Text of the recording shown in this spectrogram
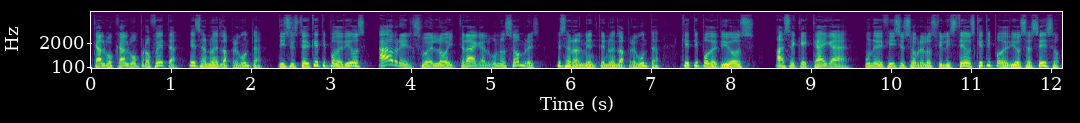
calvo, calvo, un profeta? Esa no es la pregunta. Dice usted, ¿qué tipo de Dios abre el suelo y traga a algunos hombres? Esa realmente no es la pregunta. ¿Qué tipo de Dios hace que caiga un edificio sobre los filisteos. ¿Qué tipo de Dios hace eso?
